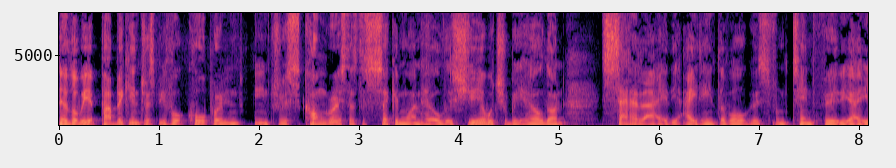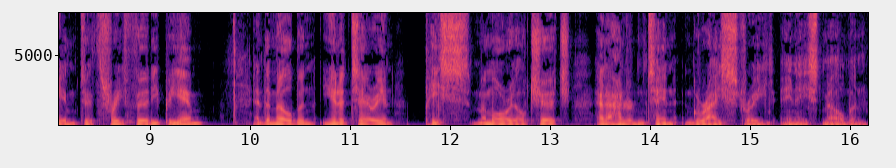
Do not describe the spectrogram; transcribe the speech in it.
Now, there'll be a public interest before corporate interest Congress. That's the second one held this year, which will be held on Saturday, the 18th of August, from 10.30am to 3.30pm at the Melbourne Unitarian Peace Memorial Church at 110 Grey Street in East Melbourne.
